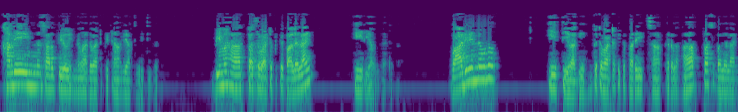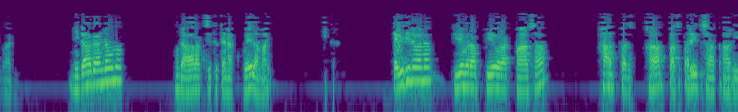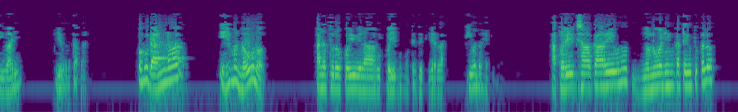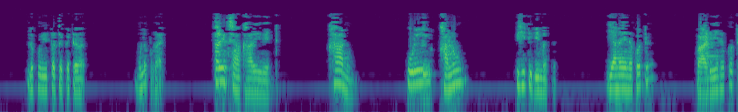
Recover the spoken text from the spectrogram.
කඳේ ඉන්න සර්පයෝ ඉන්නවද වටපිටාව යටිවිතිව බිම හාත්පස වටපිට බලලයි හේරියව ගන්න වාඩි වෙන්න වුණොත් ඒත් ඒ වගේ. හුදට වටපිට පරීක්ෂා කරලා හාත්පස බලලයි වාඩි. නිදා ගන්න වුණොත් හොඳ ආරක්ෂිත තැනක් හොයලාමයි ඇවිදිනවනම් පියවරක් පියවරක් පාසා හාත්පස හාත්පස පරීක්ෂාකාරීවයි පියවර තබන්නේ. ඔහු දන්නවා එහෙම නොවුනොත් අනතුරු කොයි වෙලාවෙ කොයි මොහොතේද කියලා කිව නොහැකි. අපරීක්ෂාකාරී වුණොත් නොනුවණින් කටයුතු කළොත් ලොකු විපතකට මුල පුරයි. පරීක්ෂාකාරී වෙන්න. කනු උල් කනු පිහිටි බිමක යන එනකොට පාඩි එනකොට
